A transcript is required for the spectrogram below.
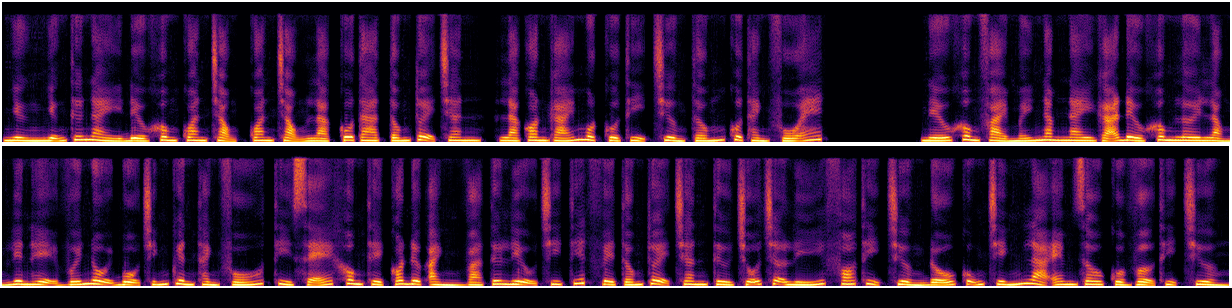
Nhưng những thứ này đều không quan trọng, quan trọng là cô ta Tống Tuệ Trân, là con gái một của thị trưởng Tống của thành phố S. Nếu không phải mấy năm nay gã đều không lơi lỏng liên hệ với nội bộ chính quyền thành phố thì sẽ không thể có được ảnh và tư liệu chi tiết về Tống Tuệ Trân từ chỗ trợ lý phó thị trưởng Đỗ cũng chính là em dâu của vợ thị trưởng.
